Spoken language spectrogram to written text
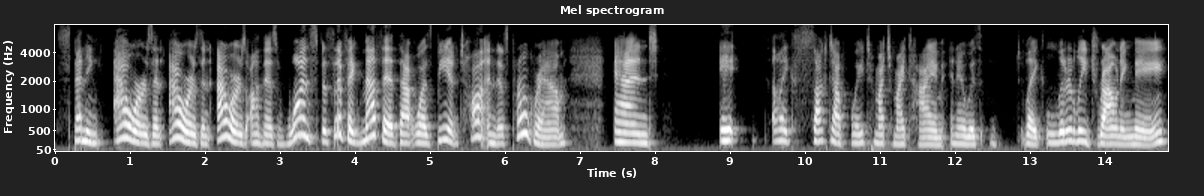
spending hours and hours and hours on this one specific method that was being taught in this program and it like sucked up way too much of my time and it was like literally drowning me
